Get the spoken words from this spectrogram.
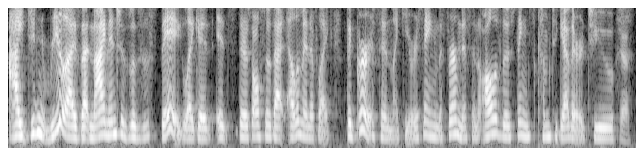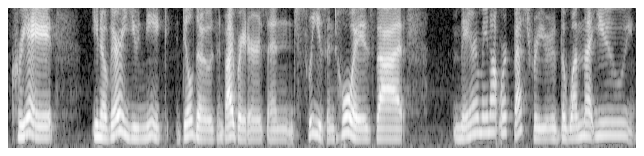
I didn't realize that nine inches was this big. Like it, it's there's also that element of like the girth and like you were saying the firmness and all of those things come together to yeah. create, you know, very unique dildos and vibrators and sleeves and toys that may or may not work best for you. The one that you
